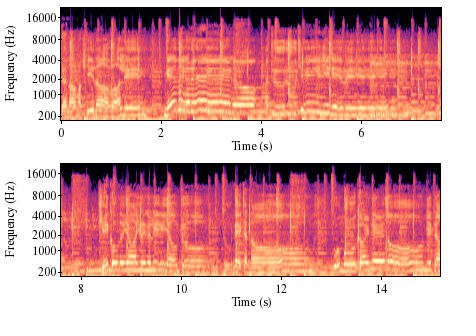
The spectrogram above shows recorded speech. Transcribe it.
ဝေဒနာမပြေတာပါလေငယ်စဉ်ကလေးကအတူတူချီးပြင်းခဲ့ပြီရှင်ခုံတရားရွယ်ကလေးရောက်တော့သူနဲ့ကျွန်တော်ဘုံမူခိုင်နေသောမေတ္တာ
